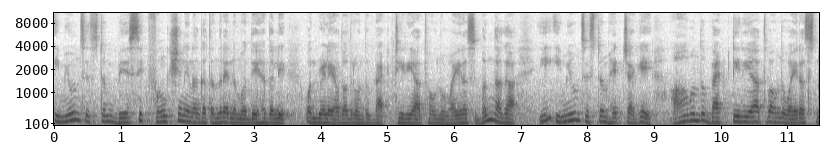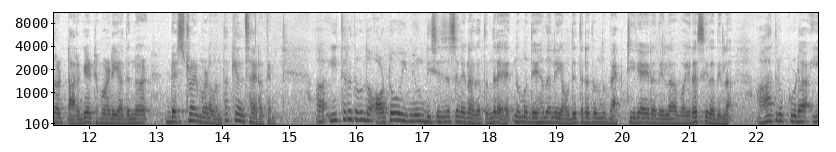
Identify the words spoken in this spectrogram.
ಇಮ್ಯೂನ್ ಸಿಸ್ಟಮ್ ಬೇಸಿಕ್ ಫಂಕ್ಷನ್ ಏನಾಗುತ್ತೆ ಅಂದರೆ ನಮ್ಮ ದೇಹದಲ್ಲಿ ಒಂದು ವೇಳೆ ಯಾವುದಾದ್ರೂ ಒಂದು ಬ್ಯಾಕ್ಟೀರಿಯಾ ಅಥವಾ ಒಂದು ವೈರಸ್ ಬಂದಾಗ ಈ ಇಮ್ಯೂನ್ ಸಿಸ್ಟಮ್ ಹೆಚ್ಚಾಗಿ ಆ ಒಂದು ಬ್ಯಾಕ್ಟೀರಿಯಾ ಅಥವಾ ಒಂದು ವೈರಸ್ನ ಟಾರ್ಗೆಟ್ ಮಾಡಿ ಅದನ್ನು ಡೆಸ್ಟ್ರಾಯ್ ಮಾಡುವಂಥ ಕೆಲಸ ಇರುತ್ತೆ. ಈ ಥರದ ಒಂದು ಆಟೋ ಇಮ್ಯೂನ್ ಡಿಸೀಸಸಲ್ಲಿ ಏನಾಗುತ್ತಂದರೆ ನಮ್ಮ ದೇಹದಲ್ಲಿ ಯಾವುದೇ ಥರದ ಒಂದು ಬ್ಯಾಕ್ಟೀರಿಯಾ ಇರೋದಿಲ್ಲ ವೈರಸ್ ಇರೋದಿಲ್ಲ, ಆದರೂ ಕೂಡ ಈ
